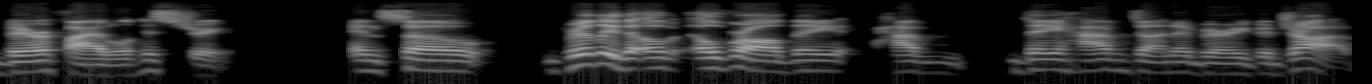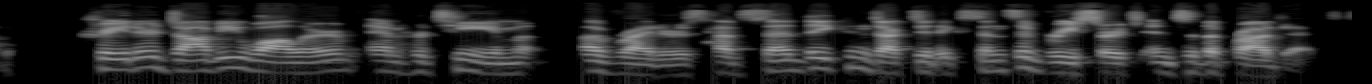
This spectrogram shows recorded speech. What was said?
verifiable history, and so really the overall they have they have done a very good job. Creator Dahvi Waller and her team of writers have said they conducted extensive research into the project.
